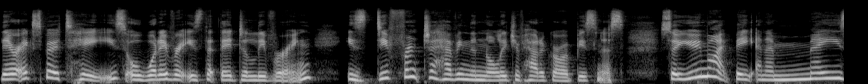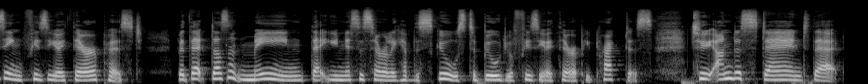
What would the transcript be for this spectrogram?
their expertise or whatever it is that they're delivering is different to having the knowledge of how to grow a business. So, you might be an amazing physiotherapist but that doesn't mean that you necessarily have the skills to build your physiotherapy practice. To understand that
